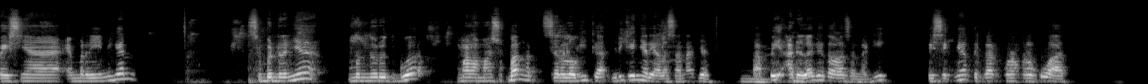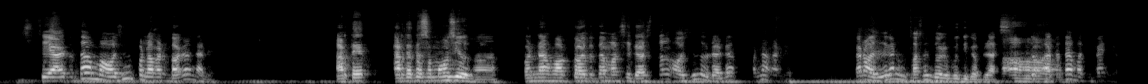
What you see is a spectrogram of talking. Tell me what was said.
pace-nya Emery ini kan sebenarnya menurut gue malah masuk banget secara logika. Jadi kayak nyari alasan aja. Tapi ada lagi atau alasan lagi fisiknya tegak kurang terlalu kuat. Si Arteta sama Ozil pernah main bareng kan? Arteta, Arteta sama Ozil. Nah, pernah waktu Arteta masih di Arsenal, Ozil udah ada, pernah kan ya? Kan Ozil kan masuk 2013. Ah. Itu Arteta masih main nggak?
